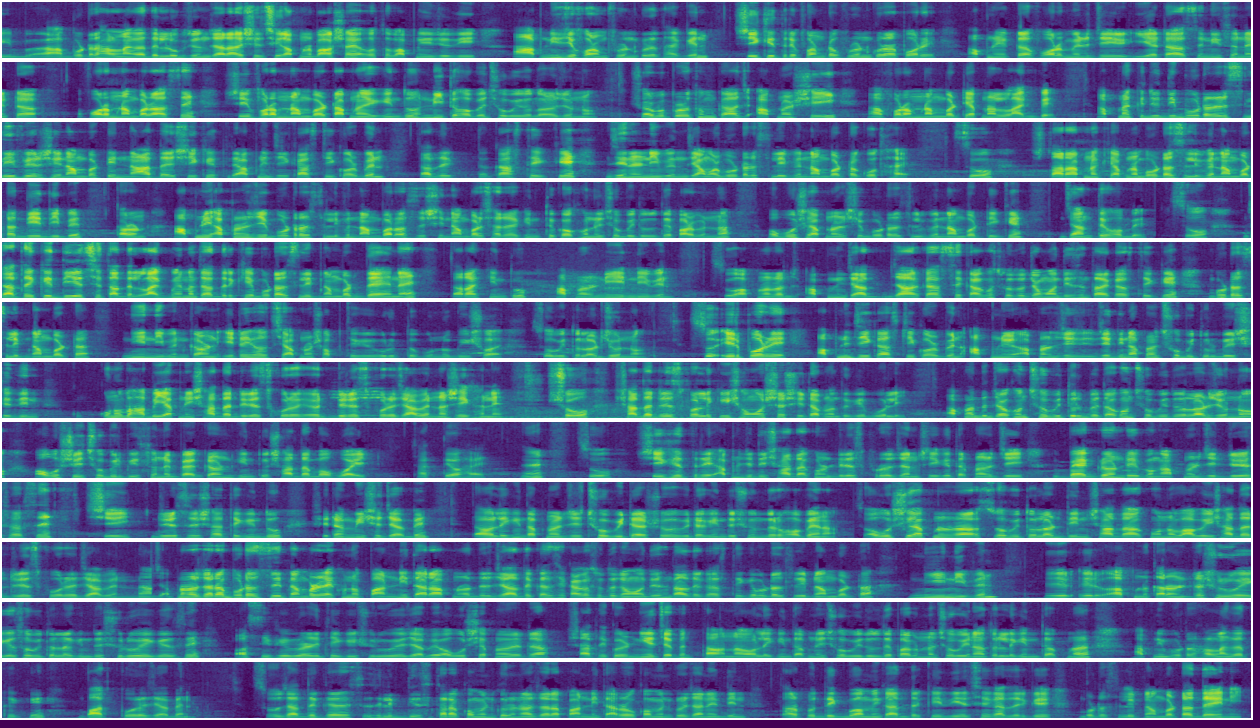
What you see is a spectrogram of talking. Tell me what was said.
ভোটার হালনাগাদের লোকজন যারা এসেছিল আপনার বাসায়, অথবা আপনি যদি আপনি নিজে ফর্ম পূরণ করে থাকেন, সেই ক্ষেত্রে ফর্মটা পূরণ করার পরে আপনি একটা ফর্মের যে ইয়েটা আছে নিচেন একটা ফর্ম নাম্বার আছে, সেই ফর্ম নাম্বারটা আপনাকে কিন্তু নিতে হবে ছবি তোলার জন্য। সর্বপ্রথম কাজ আপনার সেই ফর্ম নাম্বারটি আপনার লাগবে। আপনাকে যদি ভোটারের স্লিপের সেই নাম্বারটি না দেয়, সেক্ষেত্রে আপনি যে কাজটি করবেন, তাদের কাছ থেকে জেনে নেবেন যে আমার ভোটার স্লিপের নাম্বারটা কোথায়। সো তারা আপনাকে আপনার ভোটার স্লিপের নাম্বারটা দিয়ে দিবে। কারণ আপনি, আপনার যে ভোটার স্লিপের নাম্বার আছে, সেই নাম্বার ছাড়া কিন্তু কখনোই ছবি তুলতে পারবেন না। অবশ্যই আপনার সেই ভোটার স্লিপের নাম্বারটিকে জানতে হবে। সো যাদেরকে দিয়েছে, তাদের লাগবে না। যাদেরকে ভোটার স্লিপ নাম্বার দেয় নেয় তারা কিন্তু আপনারা নিয়ে নেবেন। সো আপনারা আপনি যা, যার কাছ থেকে কাগজপত্র জমা দিয়েছেন, তার কাছ থেকে ভোটার স্লিপ নাম্বারটা নিয়ে নেবেন। কারণ এটাই হচ্ছে আপনার সবথেকে গুরুত্বপূর্ণ বিষয় ছবি তোলার জন্য। সো এরপরে আপনি যেই কাজটি করবেন, আপনি, আপনার যে, যেদিন আপনার ছবি তুলবে, সেদিন কোনোভাবেই আপনি সাদা ড্রেস করে ড্রেস পরে যাবেন না সেখানে। সো সাদা ড্রেস পরলে কী সমস্যা সেটা আপনাদেরকে বলি। আপনাদের যখন ছবি তুলবে, তখন ছবি তোলার জন্য অবশ্যই ছবির পিছনে ব্যাকগ্রাউন্ড কিন্তু সাদা বা হোয়াইট থাকতে হয় হ্যাঁ? সো সেই ক্ষেত্রে আপনি যদি সাদা কোনো ড্রেস পরে যান সেই ক্ষেত্রে আপনার যে ব্যাকগ্রাউন্ড এবং আপনার যে ড্রেস আছে, সেই ড্রেসের সাথে কিন্তু সেটা মিশে যাবে। তাহলে কিন্তু আপনার যে ছবিটা ছবিটা কিন্তু সুন্দর হবে না। অবশ্যই আপনারা ছবি তোলার দিন সাদা, কোনোভাবেই সাদা ড্রেস পরে যাবেন না। আপনারা যারা ভোটার স্লিপ নাম্বার এখনও পাননি, তারা আপনাদের যাদের কাছে কাগজপত্র জমা দিয়েছেন, তাদের কাছ থেকে ভোটার স্লিপ নাম্বারটা নিয়ে নেবেন। এর এর আপনার কারণ এটা শুরু হয়ে গেছে ছবি তোলা কিন্তু শুরু হয়ে গেছে। পাঁচই ফেব্রুয়ারি থেকেই শুরু হয়ে যাবে। অবশ্যই আপনারা এটা সাথে করে নিয়ে যাবেন। তা না হলে কিন্তু আপনি ছবি তুলতে পারবেন না। ছবি না তুললে কিন্তু আপনার, আপনি ভোটার হালনাগাদ থেকে বাদ পড়ে যাবেন। সো যাদেরকে স্লিপ দিয়েছে তারা কমেন্ট করুন, আর যারা পাননি তারাও কমেন্ট করে জানিয়ে দিন। তারপর দেখব আমি কাদেরকে দিয়েছে, কাদেরকে ভোটার স্লিপ নাম্বারটা দেয়নি।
